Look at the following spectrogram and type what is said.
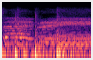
disagree.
